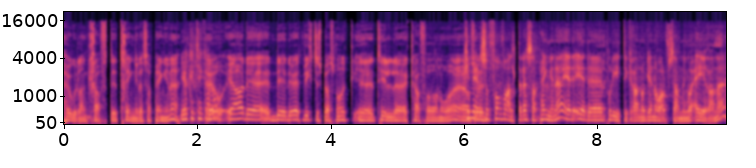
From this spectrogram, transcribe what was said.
Haugaland Kraft trenger disse pengene. Ja, hva tenker du? Ja, det, det, det er et viktig spørsmål eh, til eh, hvorfor nå. Hvem er det Altså, som forvalter disse pengene? Er det, er det politikerne og generalforsamling og eierne?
